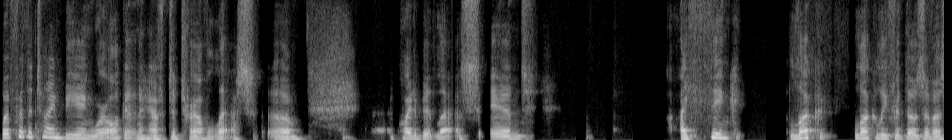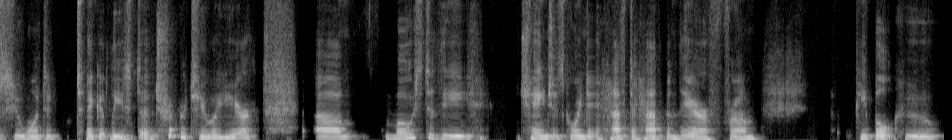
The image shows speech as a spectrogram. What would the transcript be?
But for the time being, we're all going to have to travel less, um, quite a bit less. And I think luck, luckily for those of us who want to take at least a trip or two a year, um, most of the change is going to have to happen there from people who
